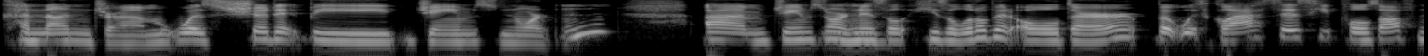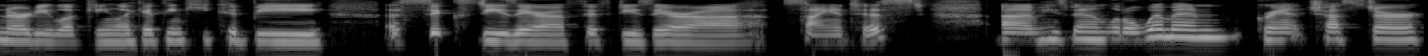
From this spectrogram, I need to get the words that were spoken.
conundrum was should it be James Norton? Um, James Norton is a, he's a little bit older, but with glasses, he pulls off nerdy looking. Like I think he could be a 60s era, 50s era scientist. Um, he's been in Little Women, Grantchester,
